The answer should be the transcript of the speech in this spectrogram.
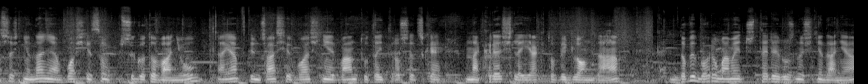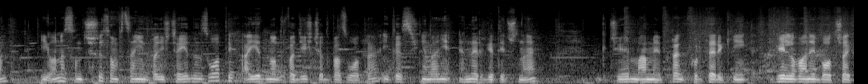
Nasze śniadania właśnie są w przygotowaniu, a ja w tym czasie właśnie Wam tutaj troszeczkę nakreślę, jak to wygląda. Do wyboru mamy cztery różne śniadania i one są trzy są w cenie 21 zł, a jedno 22 zł i to jest śniadanie energetyczne, gdzie mamy frankfurterki, grillowany boczek,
